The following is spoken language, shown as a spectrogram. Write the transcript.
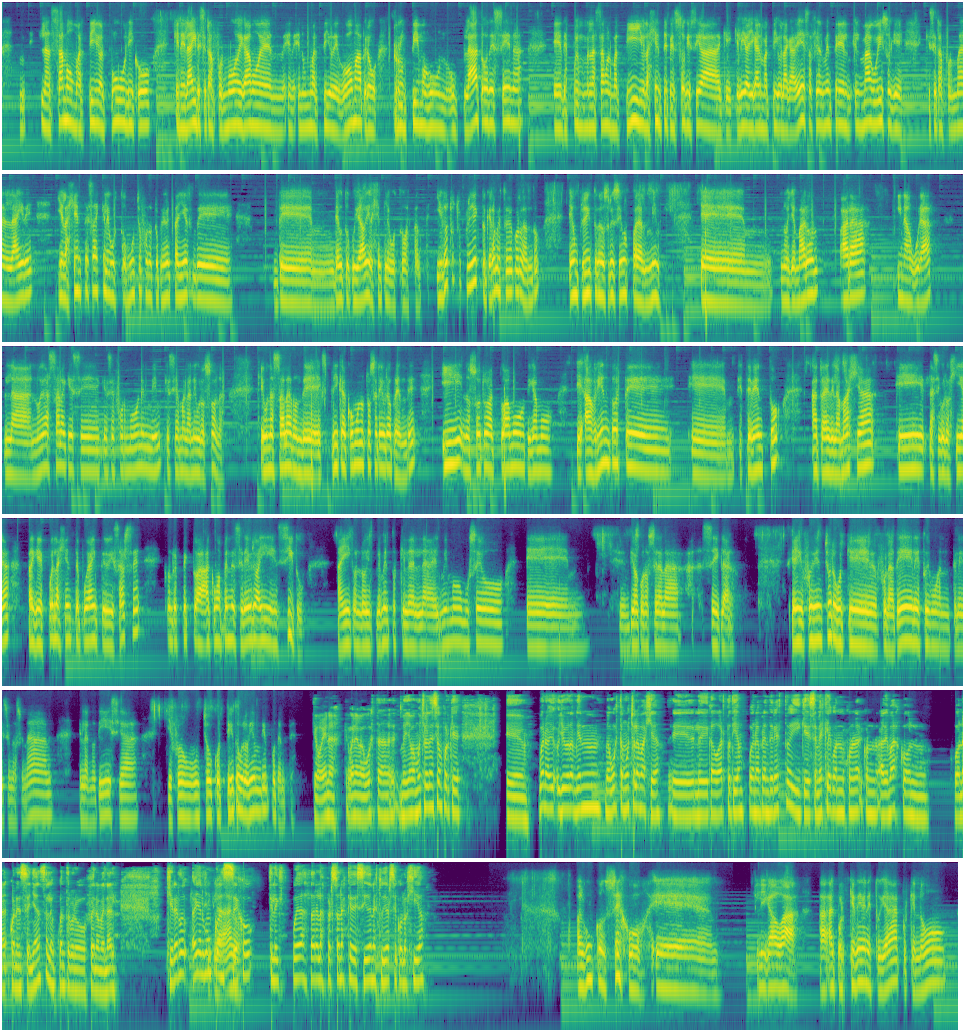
lanzamos un martillo al público que en el aire se transformó, digamos, en, un martillo de goma, pero rompimos un, plato de cena. Eh, después lanzamos el martillo, la gente pensó que, que, le iba a llegar el martillo a la cabeza. Finalmente el, mago hizo que, se transformara en el aire. Y a la gente, ¿sabes qué le gustó mucho? Fue nuestro primer taller de, de, de autocuidado y a la gente le gustó bastante. Y el otro proyecto que ahora me estoy acordando es un proyecto que nosotros hicimos para el MIM. Eh, nos llamaron para inaugurar la nueva sala que se, que se formó en el MIM, que se llama la Neurozona, que es una sala donde explica cómo nuestro cerebro aprende y nosotros actuamos, digamos, eh, abriendo este, eh, este evento a través de la magia y la psicología para que después la gente pueda interiorizarse con respecto a, cómo aprende el cerebro ahí en situ, ahí con los implementos que el mismo museo eh, dio a conocer a la... Sí, claro. ahí fue bien choro porque fue la tele, estuvimos en Televisión Nacional, en las noticias, y fue un, show cortito, pero bien, bien potente. Qué buena, qué buena, me gusta, me llama mucho la atención porque eh, bueno, yo, también me gusta mucho la magia. Eh, le he dedicado harto tiempo en aprender esto y que se mezcle con, además con, con, enseñanza lo encuentro pero fenomenal. Gerardo, ¿hay algún consejo que le puedas dar a las personas que deciden estudiar psicología? ¿Algún consejo eh, ligado a, al por qué deben estudiar, por qué no?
